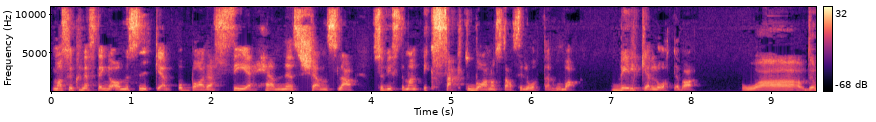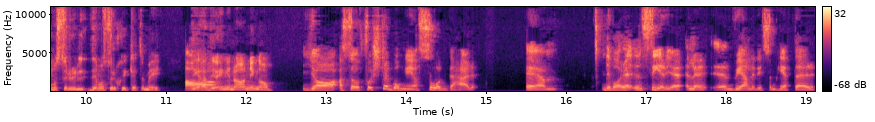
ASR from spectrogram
man skulle kunna stänga av musiken och bara se hennes känsla. Så visste man exakt var någonstans i låten hon var. Vilken låt det var. wow, det måste, du, det måste du skicka till mig. Ja. Det hade jag ingen aning om. Ja, alltså första gången jag såg det här, eh, det var en serie, eller en reality som heter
